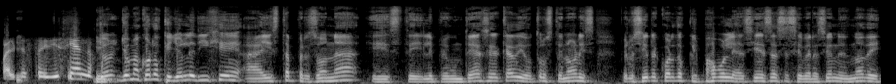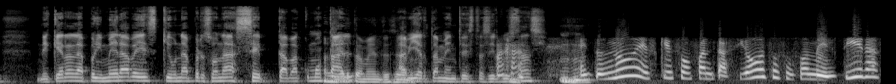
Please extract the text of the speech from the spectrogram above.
cual te estoy diciendo. Yo, yo me acuerdo que yo le dije a esta persona, este, le pregunté acerca de otros tenores, pero sí recuerdo que el pavo le hacía esas aseveraciones, ¿no? De, de que era la primera vez que una persona aceptaba como Abiertamente, sí. tal abiertamente esta circunstancia. Entonces, no, es que son fantasiosos o son mentiras.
